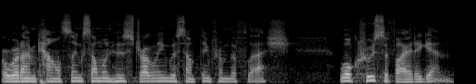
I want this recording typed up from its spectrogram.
or when I'm counseling someone who's struggling with something from the flesh, we'll crucify it again.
